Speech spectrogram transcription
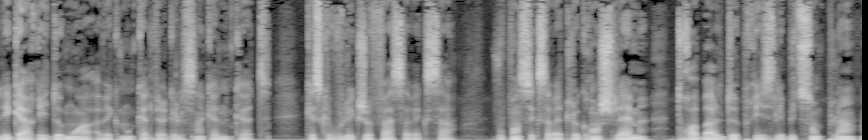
Les gars de moi avec mon 4,5 uncut. Qu'est-ce que vous voulez que je fasse avec ça? Vous pensez que ça va être le grand chelem? Trois balles, deux prises, les buts sont pleins,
